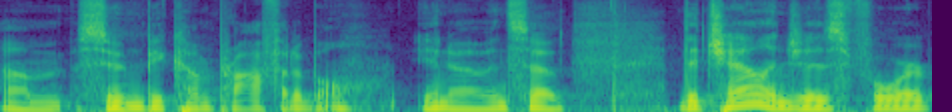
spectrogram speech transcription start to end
um, soon become profitable you know and so the challenge is for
